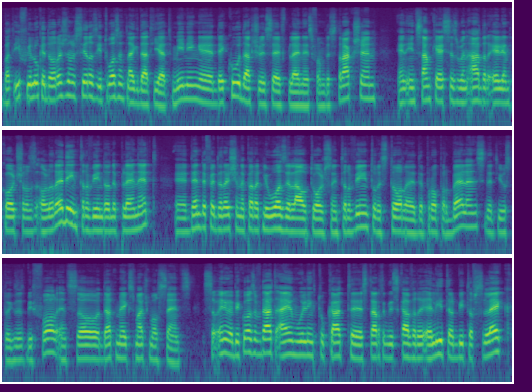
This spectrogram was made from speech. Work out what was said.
but if we look at the original series, it wasn't like that yet, meaning uh, they could actually save planets from destruction, and in some cases, when other alien cultures already intervened on the planet, uh, then the Federation apparently was allowed to also intervene to restore uh, the proper balance that used to exist before, and so that makes much more sense. So, anyway, because of that, I am willing to cut uh, Star Trek Discovery a little bit of slack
